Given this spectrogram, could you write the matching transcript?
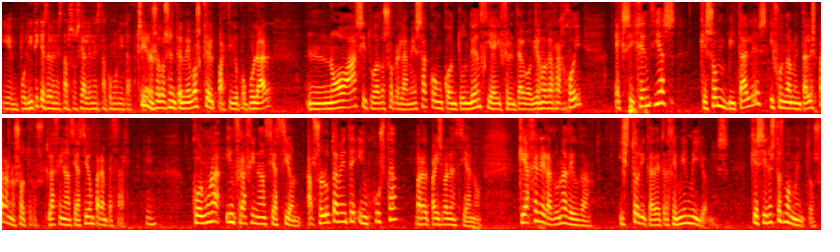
i en polítiques de benestar social en esta comunitat. Sí, nosotros entendemos que el Partido Popular no ha situado sobre la mesa con contundencia y frente al gobierno de Rajoy exigencias que son vitales y fundamentales para nosotros. La financiación, para empezar. Con una infrafinanciación absolutamente injusta para el país valenciano, que ha generado una deuda histórica de 13.000 millones, que si en estos momentos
